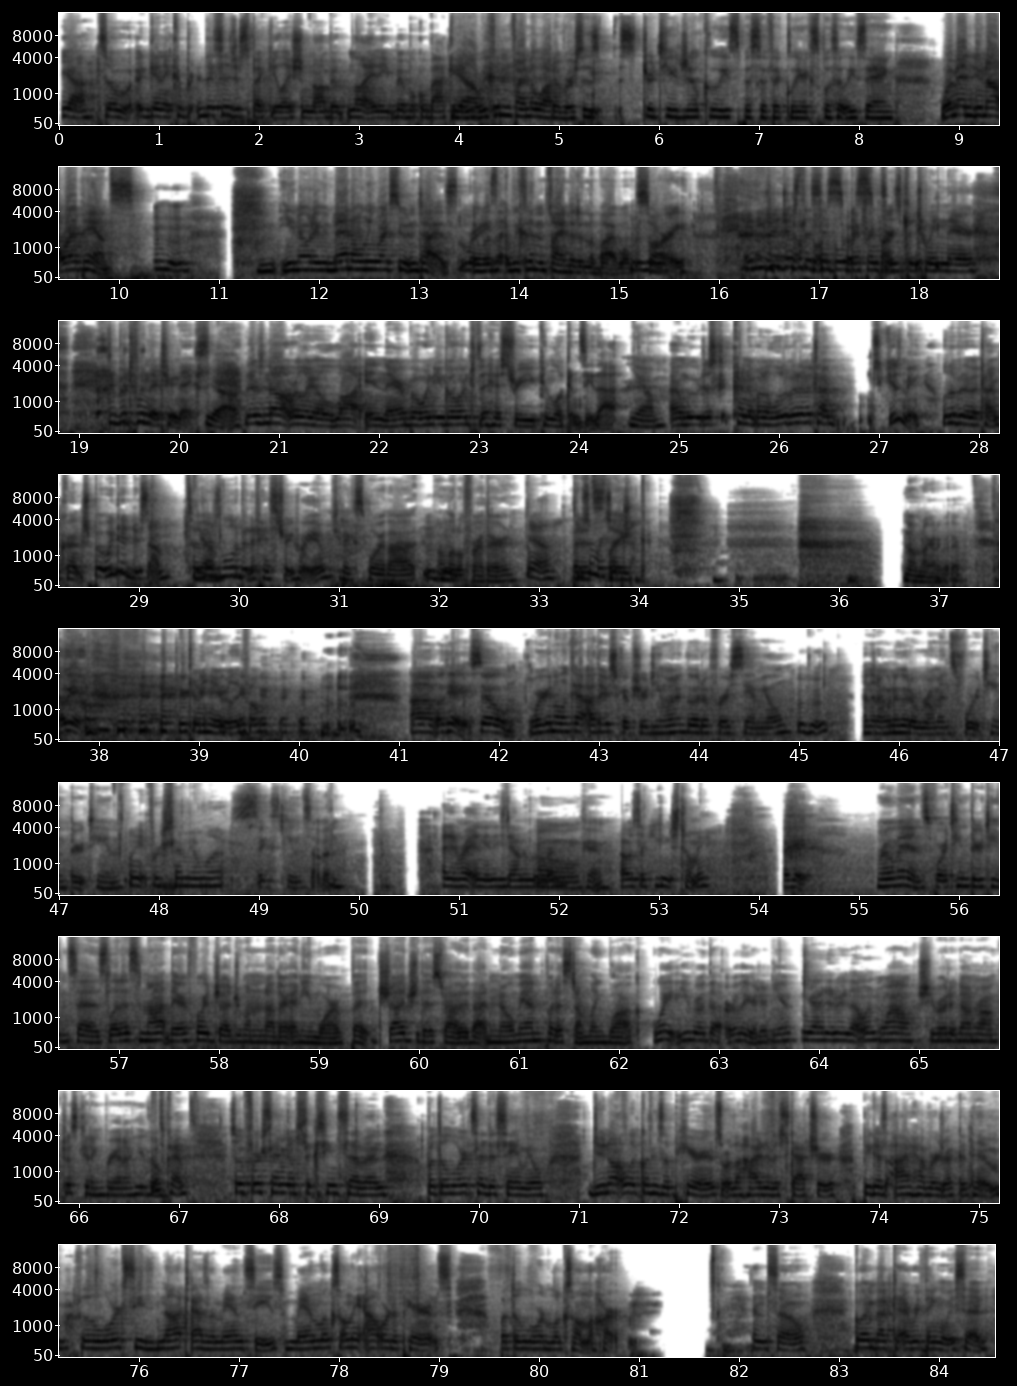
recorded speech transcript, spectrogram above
Yeah, so again, it could, this is just speculation, not not any biblical backing. Yeah, we couldn't find a lot of verses strategically, specifically, explicitly saying women do not wear pants. Mm-hmm. You know what I mean? Men only wear suit and ties. It was we couldn't find it in the Bible. Sorry. and even just the simple so differences sparky. between their between their tunics. Yeah. there's not really a lot in there, but when you go into the history, you can look and see that. Yeah. Um, we were just kind of on a little bit of a time, excuse me, a little bit of a time crunch, but we did do some. So Yeah. there's a little bit of history for you. You can explore that a little further. Yeah, But do some it's research. like. No, I'm not gonna go there. Okay. Tell me how you really feel. Um, okay, so we're gonna look at other scripture. Do you want to go to First Samuel? Mm-hmm. And then I'm gonna go to Romans 14, 13, Wait, First Samuel, what? 16, 7. I didn't write any of these down. Remember? Oh, okay. I was like, you can just tell me. Okay. Romans 14:13 says, "Let us not therefore judge one another anymore, but judge this rather that no man put a stumbling block." Wait, you wrote that earlier, didn't you? Yeah, I did read that one. Wow, she wrote it down wrong. Just kidding, Brianna. You go. Okay. So 1 Samuel 16:7, But the Lord said to Samuel, Do not look on his appearance or the height of his stature, because I have rejected him. For the Lord sees not as a man sees. Man looks on the outward appearance, but the Lord looks on the heart. And so, going back to everything we said,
